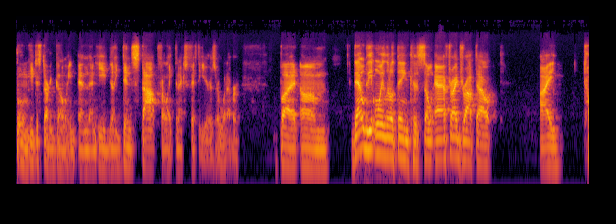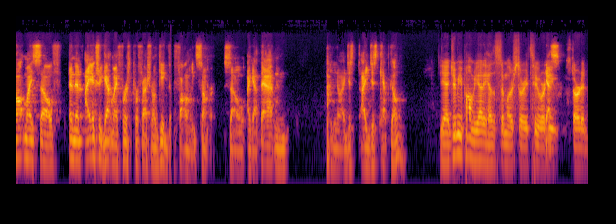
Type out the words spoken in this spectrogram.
boom, he just started going, and then he like didn't stop for like the next 50 years or whatever. But um, that would be the only little thing because so after I dropped out, I taught myself, and then I actually got my first professional gig the following summer. So I got that, and you know, I just I just kept going. Yeah, Jimmy Palmiotti has a similar story too, where yes. he started,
